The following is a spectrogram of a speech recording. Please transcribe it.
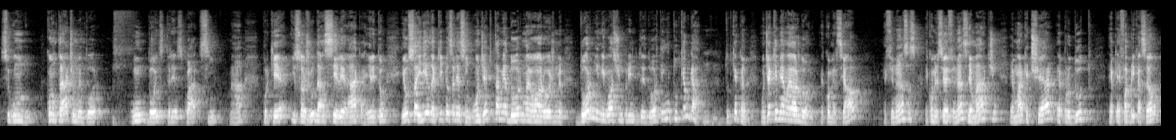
Segundo, contrate um mentor. Um, dois, três, quatro, cinco. Né? Porque isso ajuda a acelerar a carreira. Então, eu sairia daqui pensando assim, onde é que está minha dor maior hoje? Dor em negócio de empreendedor tem em tudo que é lugar, uhum. tudo que é canto. Onde é que é minha maior dor? É comercial? É finanças? É comercial, é finanças? É marketing? É market share? É produto? É, é fabricação?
